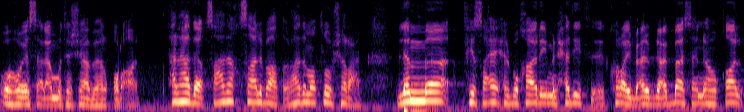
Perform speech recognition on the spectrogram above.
وهو يسأل عن متشابه القرآن هل هذا إقصاء؟ هذا إقصاء لباطل وهذا مطلوب شرعا لما في صحيح البخاري من حديث كريب عن ابن عباس أنه قال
